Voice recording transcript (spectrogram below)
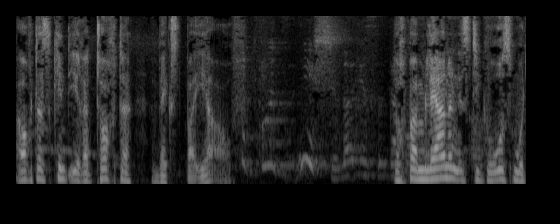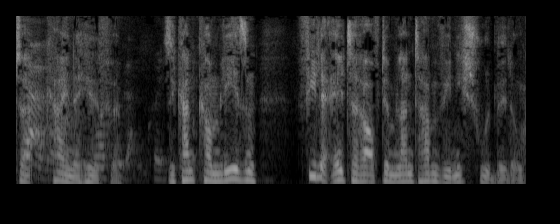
Auch das Kind ihrer Tochter wächst bei ihr auf. Doch beim Lernen ist die Großmutter keine Hilfe. Sie kann kaum lesen. Viele Ältere auf dem Land haben wenig Schulbildung.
